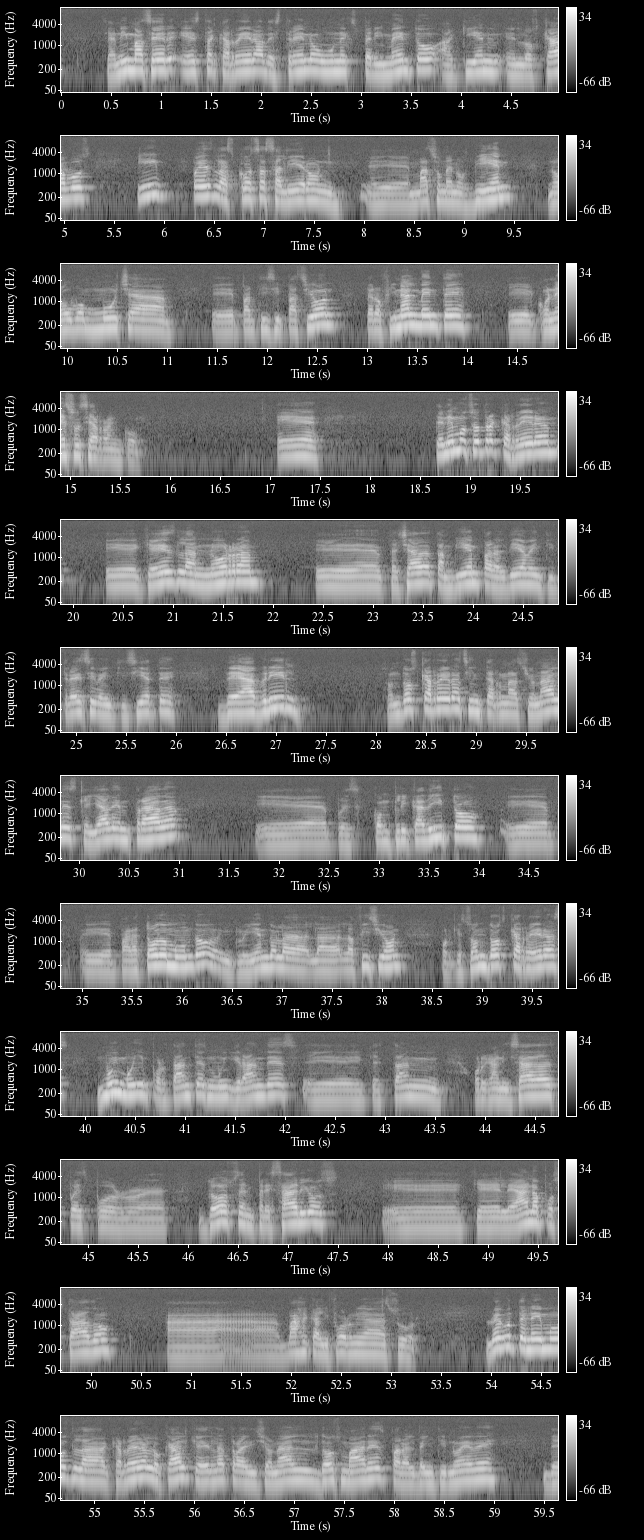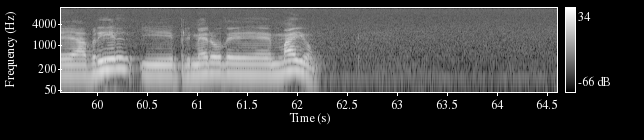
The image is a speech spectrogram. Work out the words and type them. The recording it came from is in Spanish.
se anima a hacer esta carrera de estreno, un experimento aquí en, en Los Cabos y pues las cosas salieron más o menos bien, no hubo mucha participación, pero finalmente con eso se arrancó. tenemos otra carrera que es la Norra eh, fechada también para el día 23 y 27 de abril. Son dos carreras internacionales que ya de entrada, eh, pues complicadito eh, para todo mundo, incluyendo la, afición, porque son dos carreras muy, muy importantes, muy grandes, que están organizadas pues por dos empresarios que le han apostado a Baja California Sur. Luego tenemos la carrera local, que es la tradicional Dos Mares para el 29 de abril y primero de mayo.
